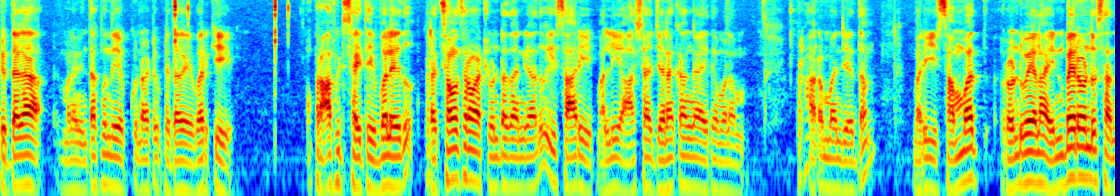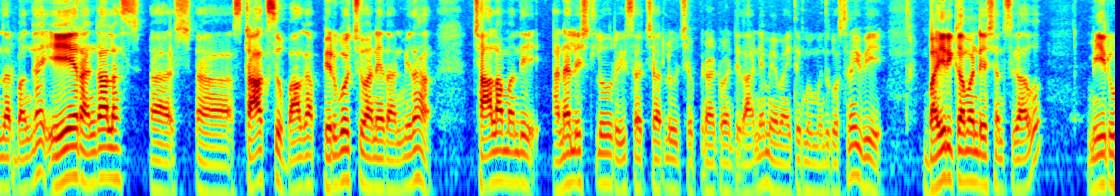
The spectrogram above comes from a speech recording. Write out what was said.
పెద్దగా మనం ఇంతకుముందు చెప్పుకున్నట్టు పెద్దగా ఎవరికి ప్రాఫిట్స్ అయితే ఇవ్వలేదు. ప్రతి సంవత్సరం అట్లా ఉంటుందని కాదు. ఈసారి మళ్ళీ ఆశాజనకంగా అయితే మనం ప్రారంభం చేద్దాం. మరి ఈ సంవత్ రెండు వేల ఎనభై రెండు సందర్భంగా ఏ ఏ రంగాల స్టాక్స్ బాగా పెరగొచ్చు అనే దాని మీద చాలామంది అనలిస్టులు రీసెర్చర్లు చెప్పినటువంటి దాన్ని మేమైతే మీ ముందుకు వస్తున్నాం. ఇవి బై రికమెండేషన్స్ కావు. మీరు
